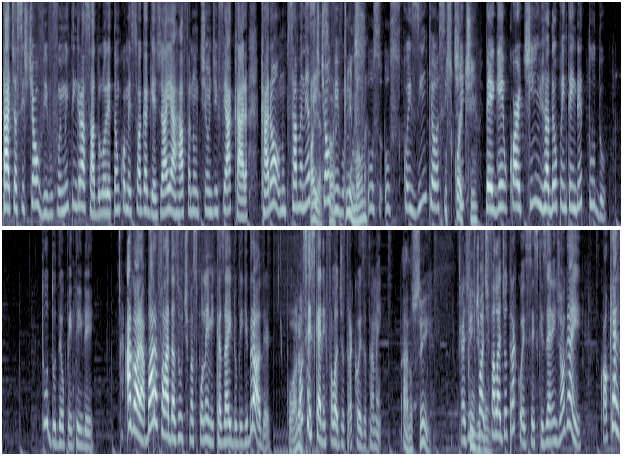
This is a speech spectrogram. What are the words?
Tati, assisti ao vivo, foi muito engraçado. O Loretão começou a gaguejar e a Rafa não tinha onde enfiar a cara. Carol, não precisava nem Olha assistir ao só, vivo. climão, os, né? os, os coisinhos que eu assisti, peguei o cortinho já deu pra entender tudo. Tudo deu pra entender. Agora, bora falar das últimas polêmicas aí do Big Brother? Bora. Ou vocês querem falar de outra coisa também? Ah, não sei. A gente Entendi, pode bom. falar de outra coisa. Se vocês quiserem, joga aí. Qualquer,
